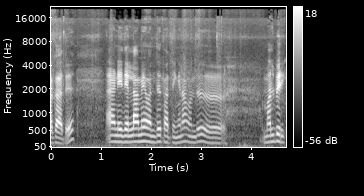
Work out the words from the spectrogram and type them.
ஆகாது. அண்ட் இது எல்லாமே வந்து பார்த்திங்கன்னா வந்து மல்பெரி.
